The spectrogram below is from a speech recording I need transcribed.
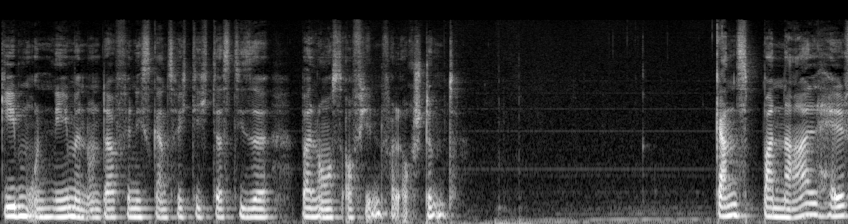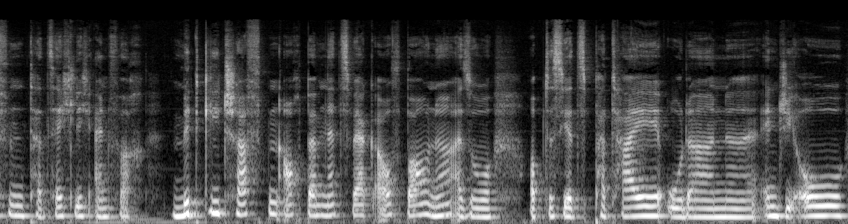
Geben und Nehmen und da finde ich es ganz wichtig, dass diese Balance auf jeden Fall auch stimmt. ganz banal helfen tatsächlich einfach Mitgliedschaften auch beim Netzwerkaufbau. Ne? Also ob das jetzt Partei oder eine NGO,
